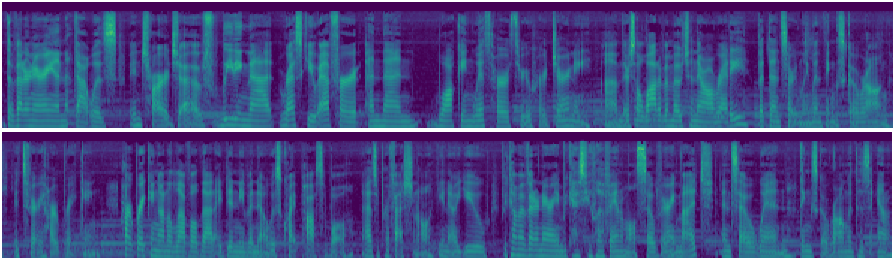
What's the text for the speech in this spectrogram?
the veterinarian that was in charge of leading that rescue effort and then walking with her through her journey, um, there's a lot of emotion there already, but then certainly when things go wrong, it's very heartbreaking. Heartbreaking on a level that I didn't even know was quite possible as a professional. You know, you become a veterinarian because you love animals so very much. And so when things go wrong with this animal,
